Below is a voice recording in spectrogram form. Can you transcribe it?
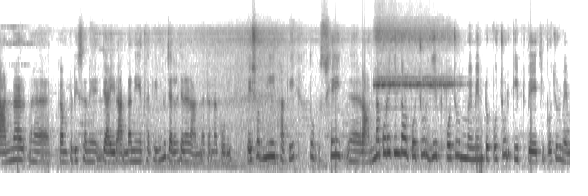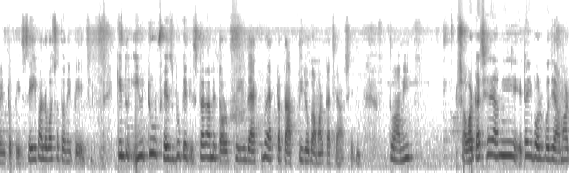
রান্নার কম্পিটিশানে যাই রান্না নিয়ে থাকি, বিভিন্ন চ্যানেল চ্যানেল রান্না টান্না করি, এইসব নিয়েই থাকি। তো সেই রান্না করে কিন্তু আমার প্রচুর গিফট প্রচুর মেমেন্টো প্রচুর গিফট পেয়েছি, প্রচুর মেমেন্টো পেয়েছি, সেই ভালোবাসা তো আমি পেয়েছি। কিন্তু ইউটিউব ফেসবুকের ইনস্টাগ্রামের তরফ থেকে কিন্তু এখনও একটা প্রাপ্তিযোগ আমার কাছে আসেনি। তো আমি, সবার কাছে আমি এটাই বলব যে আমার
